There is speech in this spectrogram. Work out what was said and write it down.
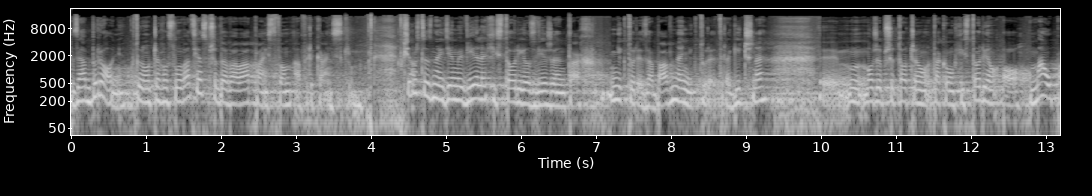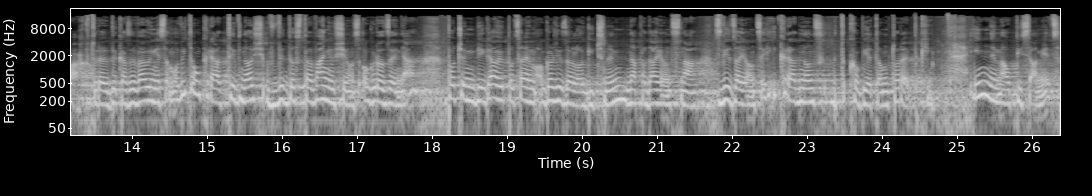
za broń, którą Czechosłowacja sprzedawała państwom afrykańskim. W książce znajdziemy wiele historii o zwierzętach, niektóre zabawne, niektóre tragiczne. Może przytoczę taką historię o małpach, które wykazywały niesamowitą kreatywność w wydostawaniu się z ogrodzenia, po czym biegały po całym ogrodzie zoologicznym, napadając na zwiedzających i kradnąc kobietom torebki. Inny małpisamiec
